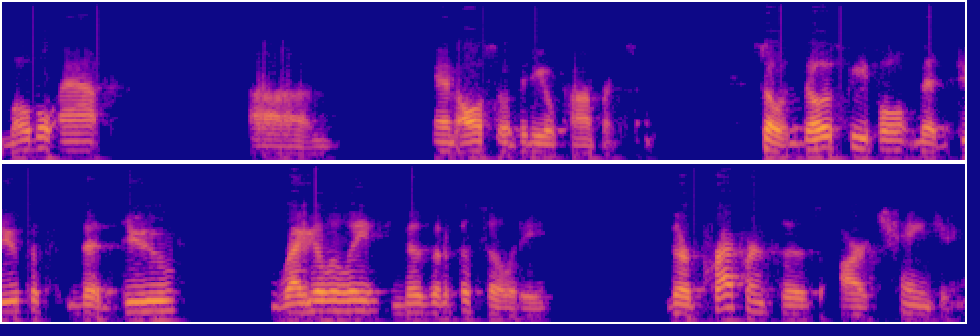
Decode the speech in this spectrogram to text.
mobile app, um, and also video conferencing. So those people that do that do regularly visit a facility, their preferences are changing.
